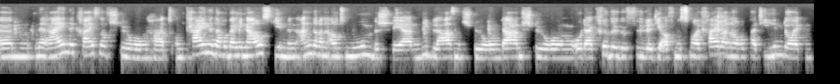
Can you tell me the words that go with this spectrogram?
ähm, eine reine Kreislaufstörung hat und keine darüber hinausgehenden anderen autonomen Beschwerden wie Blasenstörungen, Darmstörungen oder Kribbelgefühle, die auf eine Small Fiber Neuropathie hindeuten,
